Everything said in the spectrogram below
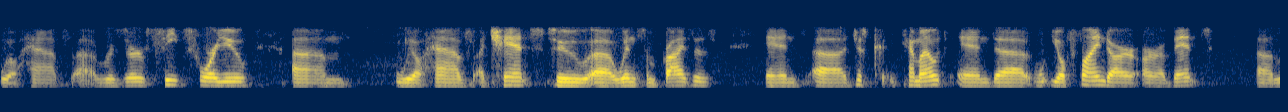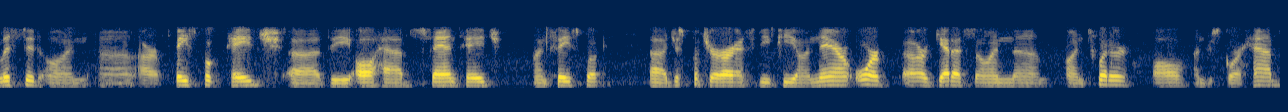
We'll have uh, reserved seats for you. Um, we'll have a chance to uh, win some prizes. And uh, just c- come out, and uh, you'll find our, our event uh, listed on uh, our Facebook page, uh, the All Habs fan page on Facebook. Uh, just put your RSVP on there, or or get us on um, on Twitter, all underscore Habs.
